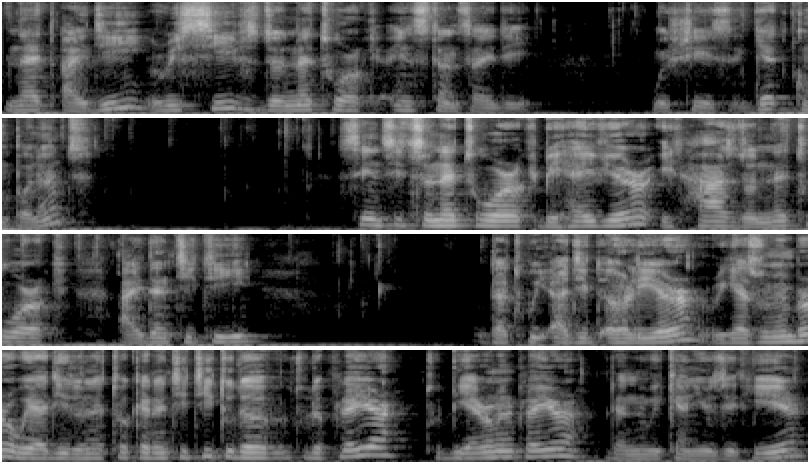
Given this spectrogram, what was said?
net ID receives the network instance ID, which is get component. Since it's a network behavior, it has the network identity that we added earlier. You guys remember we added a network identity to the to the player, to the Ironman player. Then we can use it here.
